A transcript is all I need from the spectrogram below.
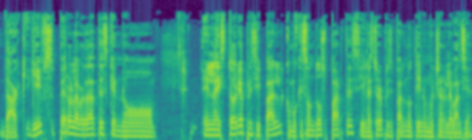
Dark Gifts, pero la verdad es que no. En la historia principal, como que son dos partes y en la historia principal no tiene mucha relevancia.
